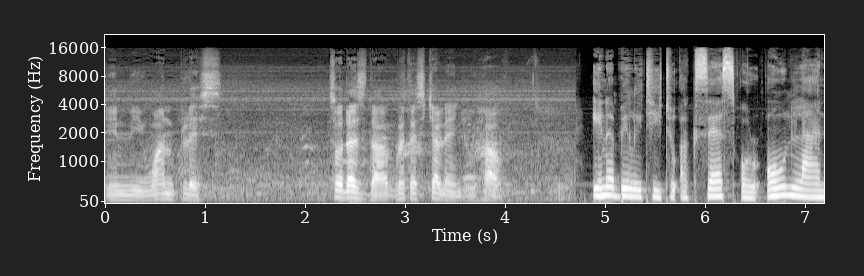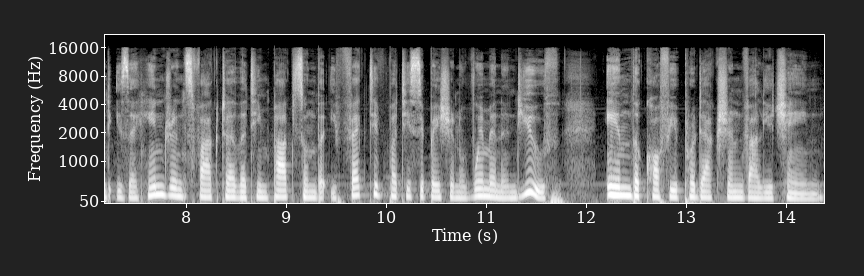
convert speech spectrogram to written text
in one place. So that's the greatest challenge we have. inability to access or own land is a hindrance factor that impacts on the effective participation of women and youth in the coffee production value chain.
